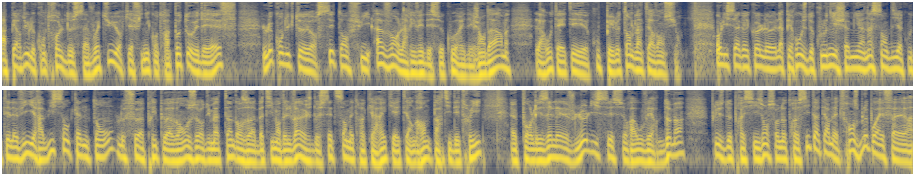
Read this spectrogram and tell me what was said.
a perdu le contrôle de sa voiture qui a fini contre un poteau EDF. Le conducteur s'est enfui avant l'arrivée des secours et des gendarmes. La route a été coupée le temps de l'intervention. Au lycée agricole La Pérouse de Coulogny-Chamier, un incendie a coûté la vie hier à 800 canetons. Le feu a pris peu avant 11 heures du matin dans un bâtiment d'élevage de 700 mètres carrés qui a été en grande partie détruit. Pour les élèves, le lycée sera ouvert demain. Plus de précisions sur notre site internet francebleu.fr.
